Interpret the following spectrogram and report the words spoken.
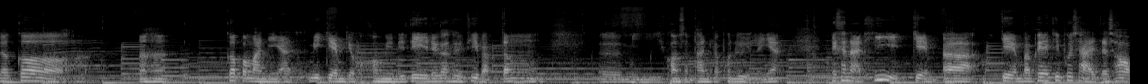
แล้วก็อ่าฮะก็ประมาณนี้อะมีเกมเกี่ยวกับ community ด้วยก็คือที่แบบต้อง เออมีความสัมพันธ์กับคนอื่นอะไรเงี้ย ในขณะที่เกมอ่าเกมประเภทที่ผู้ชายจะชอบ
